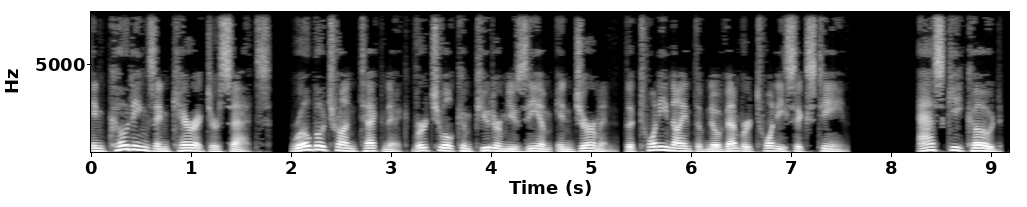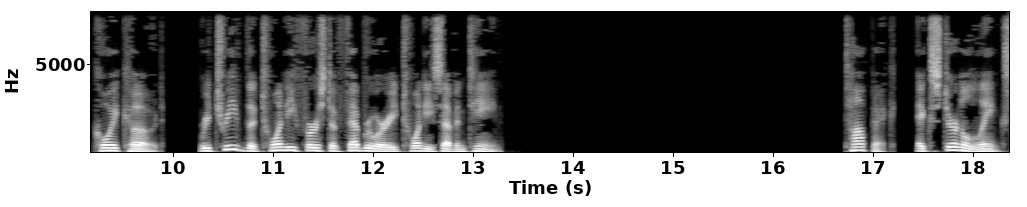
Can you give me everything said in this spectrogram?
Encodings and character sets. Robotron Technik Virtual Computer Museum in German, the 29th of November 2016. ASCII code, KOI code. Retrieved the 21st of February 2017. Topic: External links.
